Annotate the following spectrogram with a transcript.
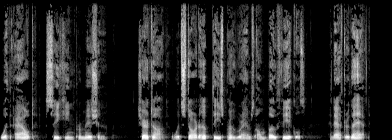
without seeking permission, Chertok would start up these programs on both vehicles, and after that,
